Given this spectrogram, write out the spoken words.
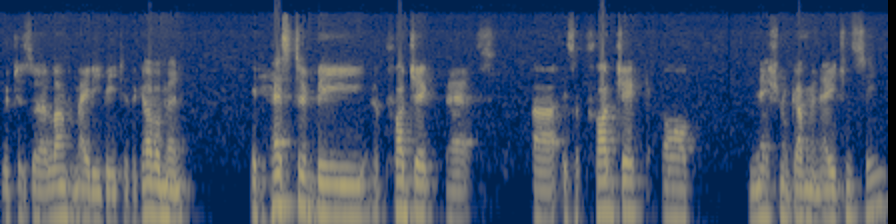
which is a loan from ADB to the government, it has to be a project that uh, is a project of national government agency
